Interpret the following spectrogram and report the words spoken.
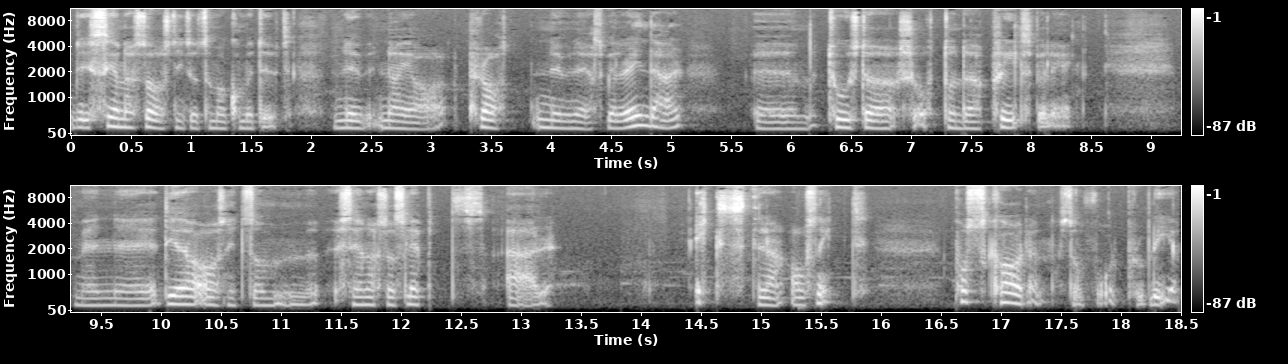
det senaste avsnittet som har kommit ut nu när jag prat, nu när jag spelar in det här. Eh, torsdag 28 april spelar jag in. Men eh, det avsnitt som senast har släppts är extra avsnitt. Påskkarlen som får problem.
